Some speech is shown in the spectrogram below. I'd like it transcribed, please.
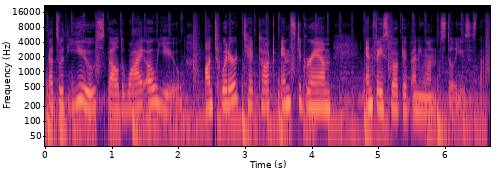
that's with you spelled Y O U, on Twitter, TikTok, Instagram, and Facebook if anyone still uses that.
